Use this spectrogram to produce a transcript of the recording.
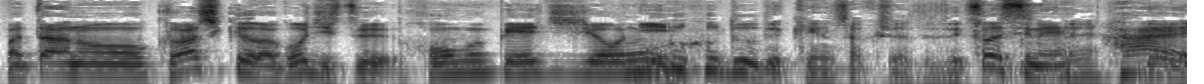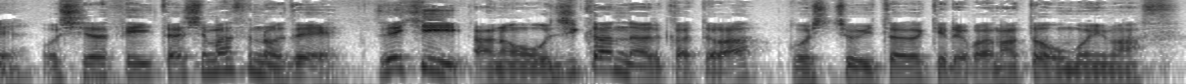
また、あの、詳しくは後日、ホームページ上に。ゴルフドゥで検索者出てくる、ね、そうですね。はい。お知らせいたしますので、ぜひ、あの、お時間のある方はご視聴いただければなと思います。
